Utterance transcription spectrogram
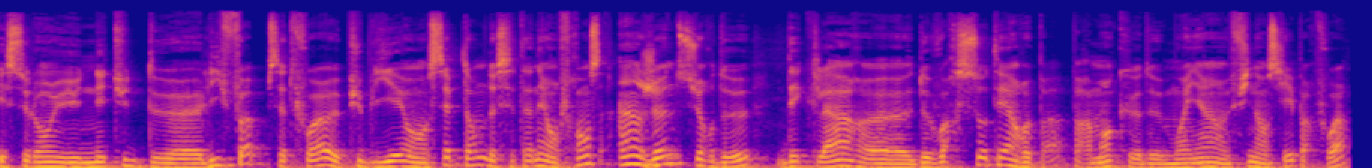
Et selon une étude de euh, l'IFOP, cette fois, euh, publiée en septembre de cette année en France, un jeune sur deux déclare euh, devoir sauter un repas par manque de moyens financiers parfois.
